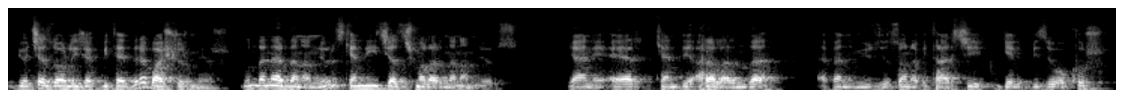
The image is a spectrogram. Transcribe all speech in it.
göçe zorlayacak bir tedbire başvurmuyor. Bunu da nereden anlıyoruz? Kendi iç yazışmalarından anlıyoruz. Yani eğer kendi aralarında efendim yüzyıl sonra bir tarihçi gelip bizi okur,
